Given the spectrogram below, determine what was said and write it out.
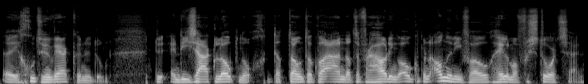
uh, goed hun werk kunnen doen. en die zaak loopt nog. Dat toont ook wel aan dat de verhoudingen ook op een ander niveau helemaal verstoord zijn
